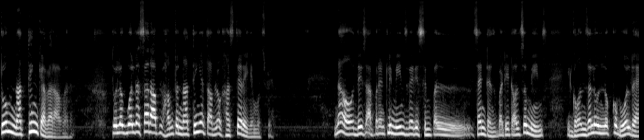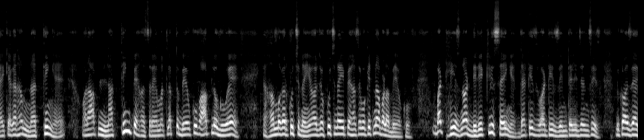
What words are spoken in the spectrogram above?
तुम नथिंग के बराबर है तो लोग बोल रहे सर आप हम तो नथिंग है तो आप लोग हँसते रहिए मुझ पर Now, this apparently means very simple sentence, but it also means कि गोंजलो उन लोग को बोल रहा है कि अगर हम नथिंग हैं और आप नथिंग पे हंस रहे हैं मतलब तो बेवकूफ़ आप लोग हुए कि हम अगर कुछ नहीं और जो कुछ नहीं पे हंसे वो कितना बड़ा बेवकूफ़। But he is not directly saying it that is what is intelligence is because they are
